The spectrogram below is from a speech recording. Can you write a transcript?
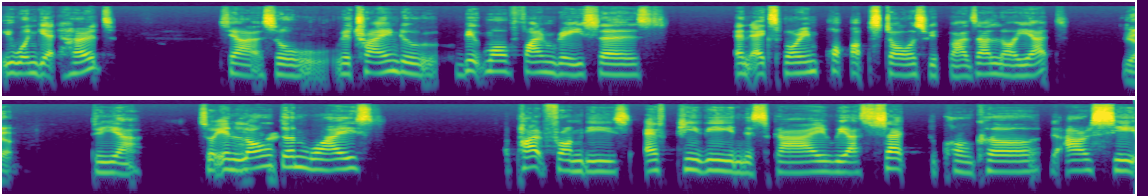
it won't get hurt. Yeah. So we're trying to build more fundraisers and exploring pop-up stores with Plaza Low Yat. Yeah. So, yeah. So in okay. long term wise, apart from this FPV in the sky, we are set to conquer the RC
